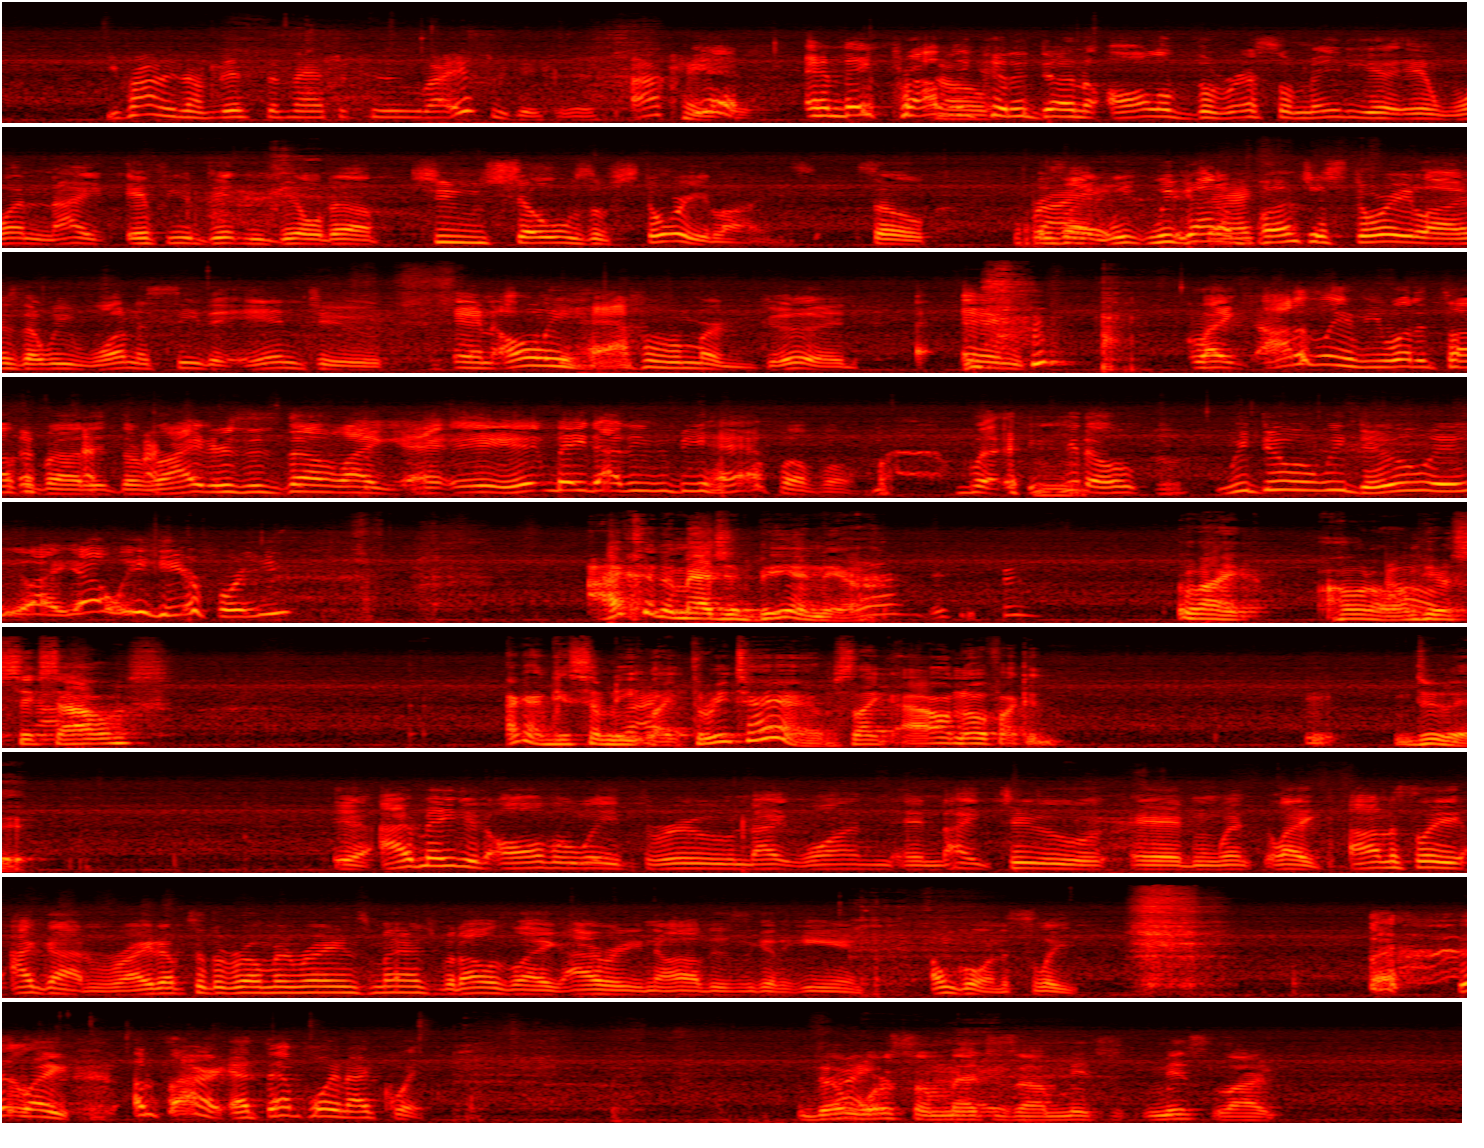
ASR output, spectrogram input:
you probably done missed a match or two. Like it's ridiculous. I can't. Yeah, and they probably So- could have done all of the WrestleMania in one night if you didn't build up two shows of storylines. So it's like we, we got a bunch of storylines that we want to see the end to, and only half of them are good. And like honestly, if you want to talk about it, the writers and stuff, like eh, eh, it may not even be half of them. But you mm-hmm. know, we do what we do, and like, yeah, we here for you. I couldn't imagine being there. Yeah, this is true. Like, hold on, I'm Oh, here six God. hours. I gotta get something to eat like three times. Like, I don't know if I could do that. Yeah, I made it all the way through night one and night two, and went like honestly, I got right up to the Roman Reigns match, but I was like, I already know how this is gonna end. I'm going to sleep. like, I'm sorry. At that point, I quit. There Right. were some matches I missed, missed like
